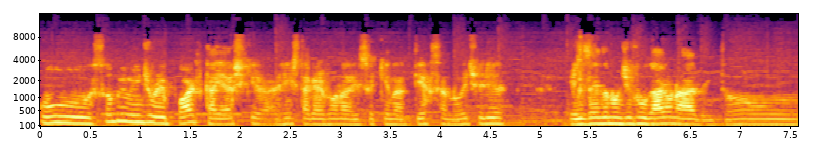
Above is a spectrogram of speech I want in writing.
o, sobre o Injury Report, cara, acho que a gente tá gravando isso aqui na terça-noite, ele, eles ainda não divulgaram nada, então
